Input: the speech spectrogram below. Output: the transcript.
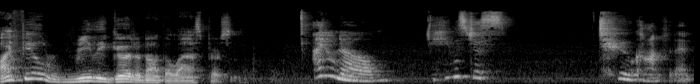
I feel really good about the last person. I don't know. He was just too confident.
